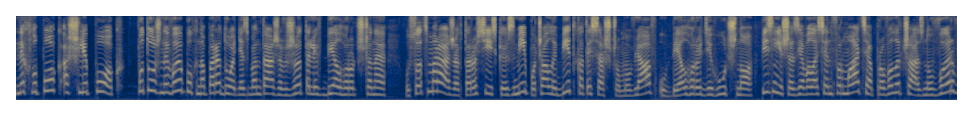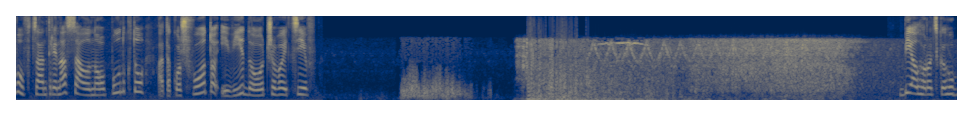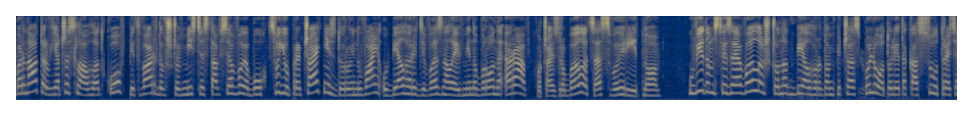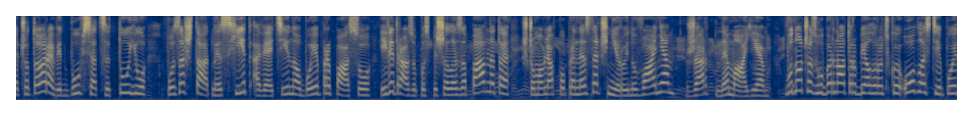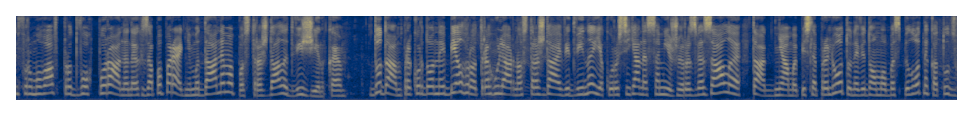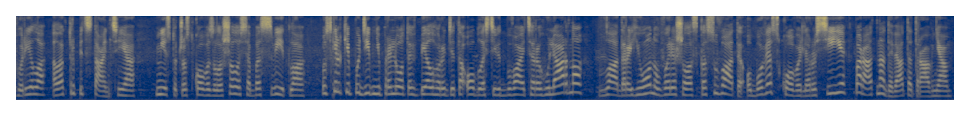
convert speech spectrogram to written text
Не хлопок, а шліпок. Потужний вибух напередодні збентежив жителів Білгородщини. У соцмережах та російських змі почали бідкатися, що мовляв у Білгороді гучно. Пізніше з'явилася інформація про величезну вирву в центрі населеного пункту, а також фото і відео очевидців. Білгородський губернатор В'ячеслав Гладков підтвердив, що в місті стався вибух. Свою причетність до руйнувань у Білгороді визнали і в Міноборони РФ, хоча й зробили це своєрідно. У відомстві заявили, що над Білгородом під час польоту літака су 34 відбувся цитую позаштатний схід авіаційного боєприпасу і відразу поспішили запевнити, що мовляв, попри незначні руйнування, жертв немає. Водночас губернатор Білгородської області поінформував про двох поранених. За попередніми даними постраждали дві жінки. Додам, прикордонний Білгород регулярно страждає від війни, яку росіяни самі ж розв'язали. Так, днями після прильоту невідомого безпілотника тут згоріла електропідстанція. Місто частково залишилося без світла. Оскільки подібні прильоти в Білгороді та області відбуваються регулярно, влада регіону вирішила скасувати обов'язковий для Росії парад на 9 травня.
